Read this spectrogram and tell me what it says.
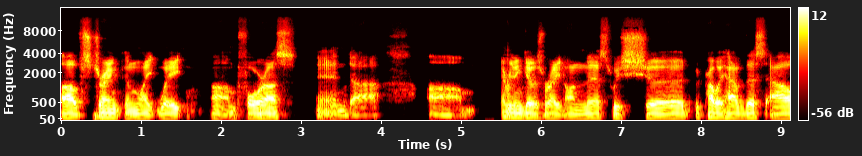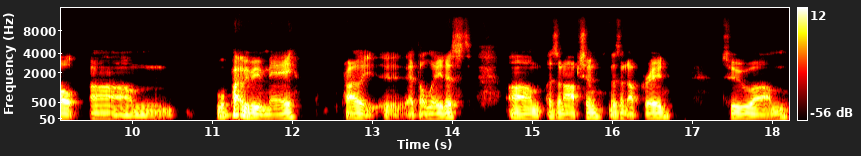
of strength and lightweight um, for us, and uh, um, everything goes right on this. We should we probably have this out. Um, will probably be May, probably uh, at the latest, um, as an option as an upgrade to um,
